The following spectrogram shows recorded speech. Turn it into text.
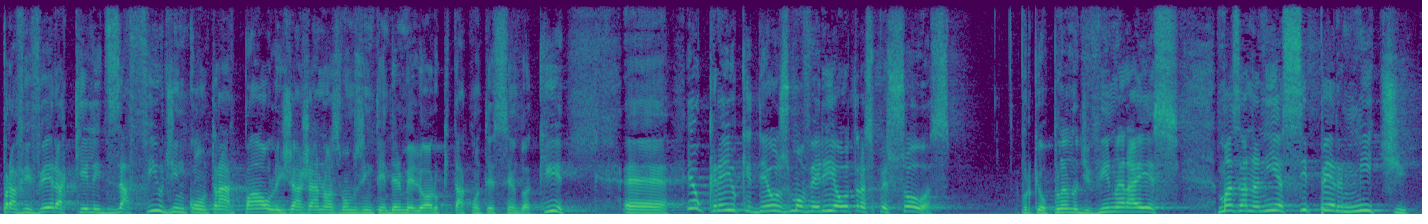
para viver aquele desafio de encontrar Paulo, e já já nós vamos entender melhor o que está acontecendo aqui, é, eu creio que Deus moveria outras pessoas, porque o plano divino era esse. Mas Ananias se permite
